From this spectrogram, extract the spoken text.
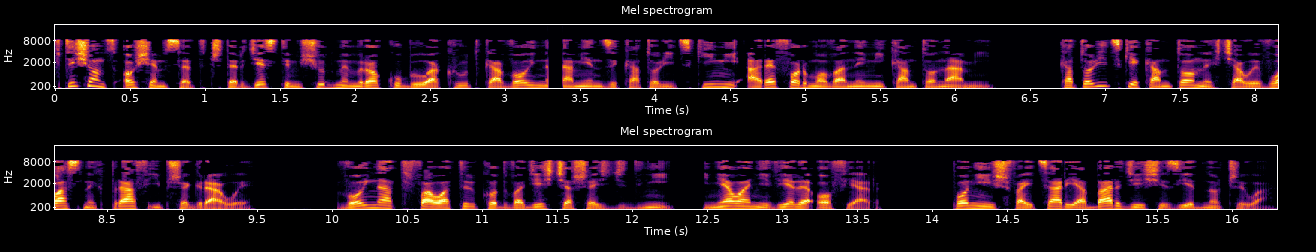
W 1847 roku była krótka wojna między katolickimi a reformowanymi kantonami. Katolickie kantony chciały własnych praw i przegrały. Wojna trwała tylko 26 dni i miała niewiele ofiar. Po niej Szwajcaria bardziej się zjednoczyła.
